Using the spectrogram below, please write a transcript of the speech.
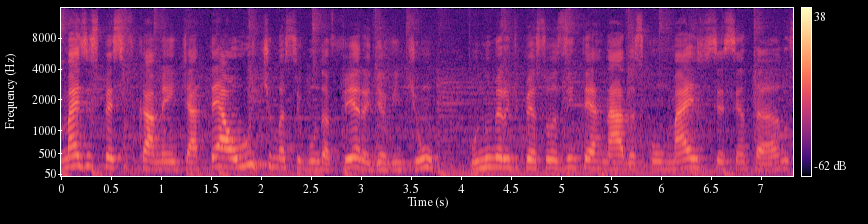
mais especificamente até a última segunda-feira, dia 21, o número de pessoas internadas com mais de 60 anos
